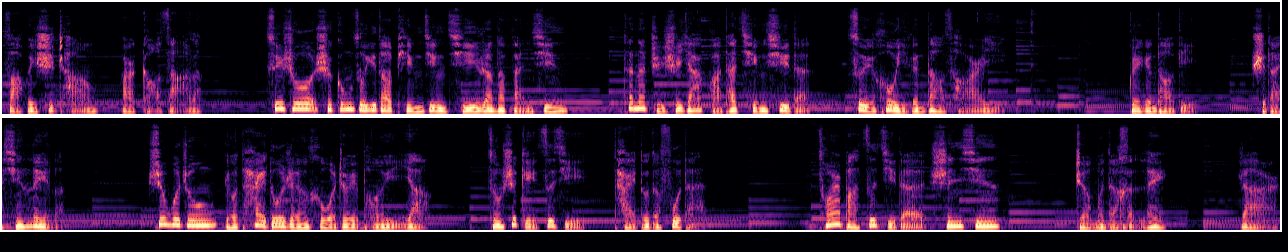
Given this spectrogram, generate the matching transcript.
发挥失常而搞砸了。虽说是工作遇到瓶颈期让他烦心，但那只是压垮他情绪的最后一根稻草而已。归根到底，是他心累了。生活中有太多人和我这位朋友一样，总是给自己太多的负担，从而把自己的身心折磨得很累。然而，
